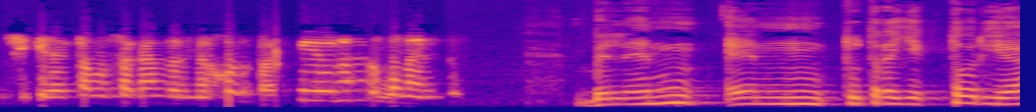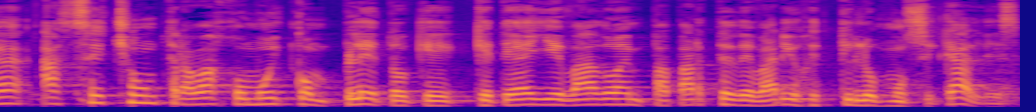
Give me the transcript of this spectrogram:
Así que le estamos sacando el mejor partido en este momento. Belén, en tu trayectoria has hecho un trabajo muy completo que, te ha llevado a empaparte de varios estilos musicales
